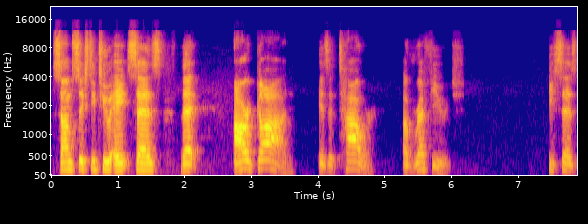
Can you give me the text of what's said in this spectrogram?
Psalm 62 8 says that our God is a tower of refuge. He says,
